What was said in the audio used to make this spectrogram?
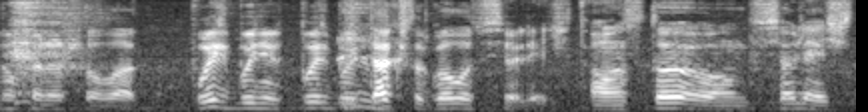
Ну хорошо, ладно. Пусть будет, пусть будет так, что голод все лечит. А он сто, он все лечит.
